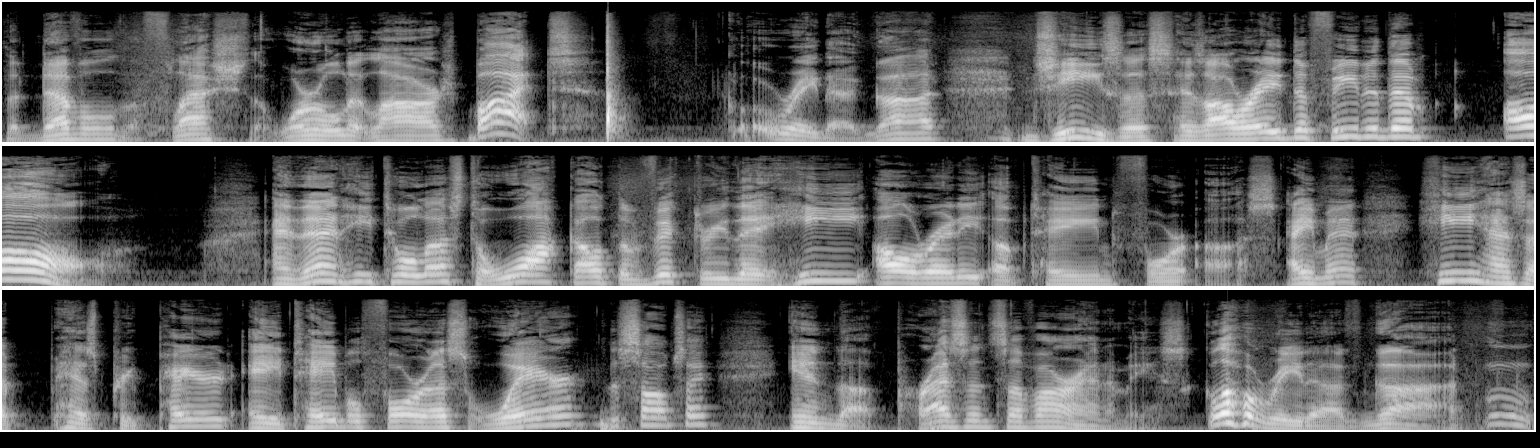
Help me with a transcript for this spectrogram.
the devil, the flesh, the world at large, but glory to God, Jesus has already defeated them all. And then he told us to walk out the victory that he already obtained for us. Amen. He has a has prepared a table for us where, the psalm say? In the presence of our enemies. Glory to God. Mm,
